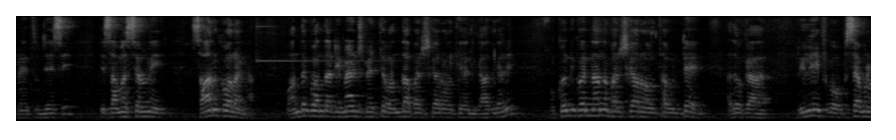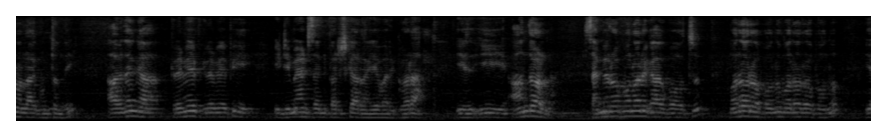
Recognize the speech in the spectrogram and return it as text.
ప్రయత్నం చేసి ఈ సమస్యల్ని సానుకూలంగా వందకు వంద డిమాండ్స్ పెడితే వంద పరిష్కారం అవుతాయని కాదు కానీ కొన్ని కొన్ని అన్న పరిష్కారం అవుతూ ఉంటే అదొక రిలీఫ్ ఉపశమనం లాగా ఉంటుంది. ఆ విధంగా క్రమేపీ క్రమేపీ ఈ డిమాండ్స్ అన్ని పరిష్కారం అయ్యే వరకు కూడా ఈ ఈ ఆందోళన సమ్మె రూపంలోనే కాకపోవచ్చు. మరో రూపంలో మరో రూపంలో ఈ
